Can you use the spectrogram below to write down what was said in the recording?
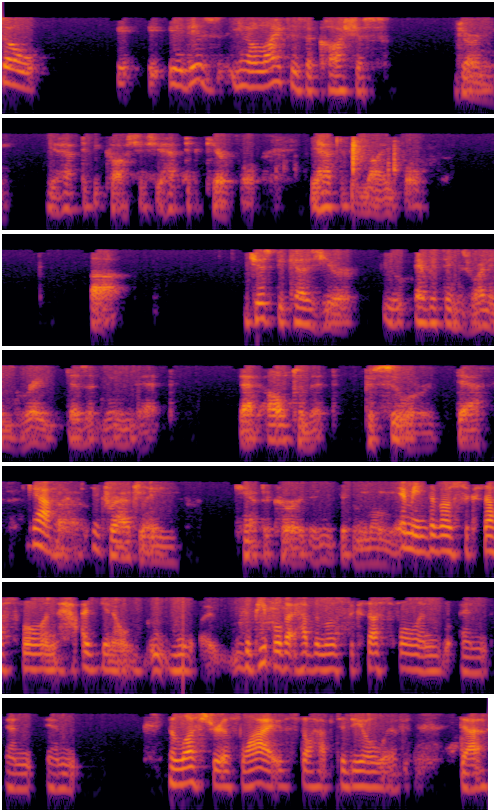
so it, it is, you know, life is a cautious journey. You have to be cautious. You have to be careful. You have to be mindful. Uh, just because you're you, everything's running great doesn't mean that that ultimate pursuer, death, Yeah, uh, exactly. tragedy can't occur at any given moment. I mean, the most successful and you know the people that have the most successful and and and and illustrious lives still have to deal with death,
